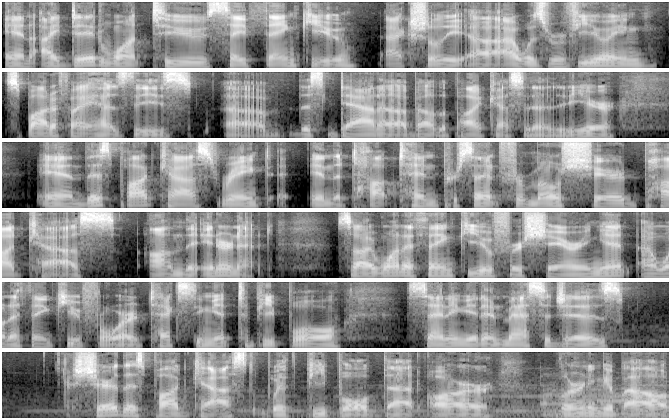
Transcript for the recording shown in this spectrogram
And I did want to say thank you. Actually, uh, I was reviewing. Spotify has these uh, this data about the podcast at the end of the year, and this podcast ranked in the top ten percent for most shared podcasts on the internet. So I want to thank you for sharing it. I want to thank you for texting it to people, sending it in messages share this podcast with people that are learning about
